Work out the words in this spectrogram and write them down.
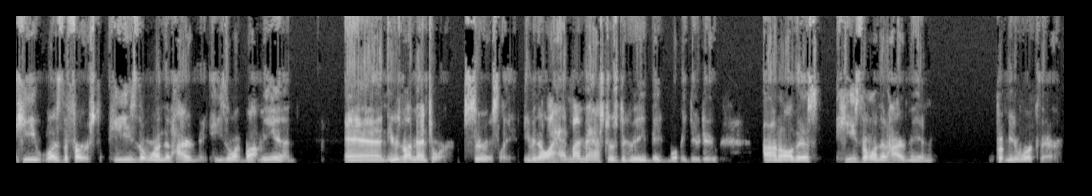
He was the first. He's the one that hired me. He's the one that brought me in and he was my mentor. Seriously, even though I had my master's degree, big whoopee doo doo on all this, he's the one that hired me and put me to work there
